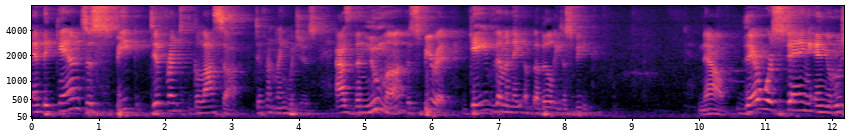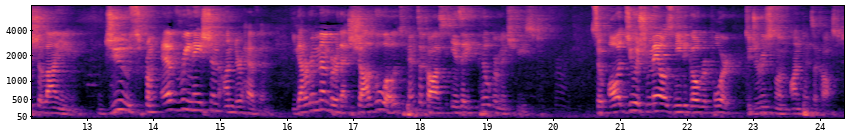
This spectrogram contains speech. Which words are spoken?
And began to speak different glossa, different languages, as the pneuma, the Spirit, gave them an ability to speak. Now, there were staying in Jerusalem Jews from every nation under heaven. You got to remember that Shavuot, Pentecost, is a pilgrimage feast. So all Jewish males need to go report to Jerusalem on Pentecost.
